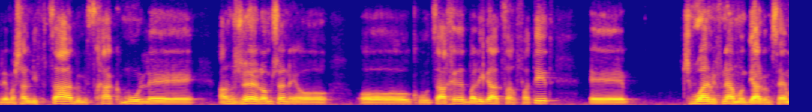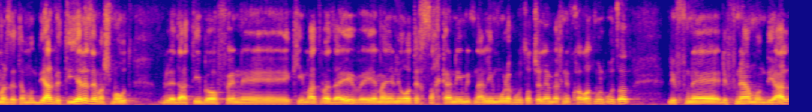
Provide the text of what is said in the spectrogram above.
למשל, נפצע במשחק מול uh, אנג'ה, לא משנה, או, או קבוצה אחרת בליגה הצרפתית, uh, שבועיים לפני המונדיאל ומסיים על זה את המונדיאל, ותהיה לזה משמעות. לדעתי באופן אה, כמעט ודאי, ויהיה מעניין לראות איך שחקנים מתנהלים מול הקבוצות שלהם ואיך נבחרות מול קבוצות. לפני, לפני המונדיאל.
